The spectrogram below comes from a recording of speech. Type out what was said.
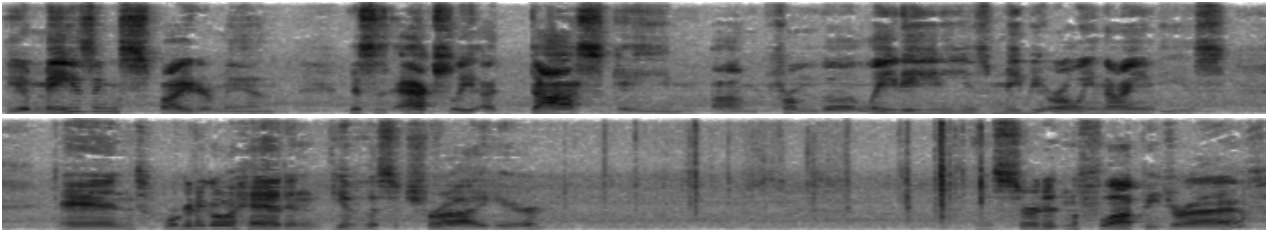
The Amazing Spider-Man. This is actually a DOS game um, from the late 80s, maybe early 90s. And we're going to go ahead and give this a try here. Insert it in the floppy drive.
